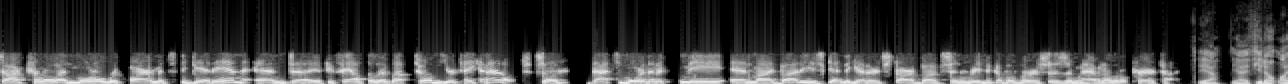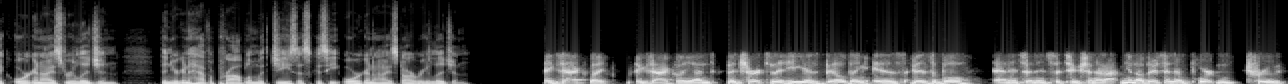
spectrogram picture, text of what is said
doctrinal and moral requirements to get in. And uh, if you fail to live up to them, you're taken out. So that's more than a, me and my buddies getting together at Starbucks and reading a couple of verses and having a little prayer time. Yeah. Yeah. If you don't like organized religion, then you're going to have a problem with Jesus because he organized our religion. Exactly, exactly. And the church that he is building is visible and it's an institution. And, I, you know, there's an important truth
